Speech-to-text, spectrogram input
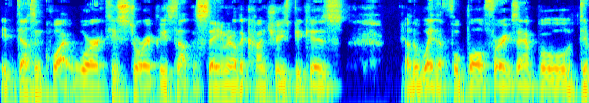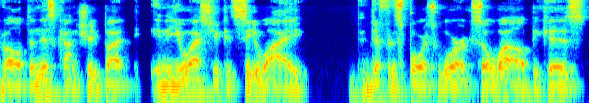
it doesn't quite work historically. It's not the same in other countries because of the way that football, for example, developed in this country. But in the U.S., you could see why different sports work so well because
